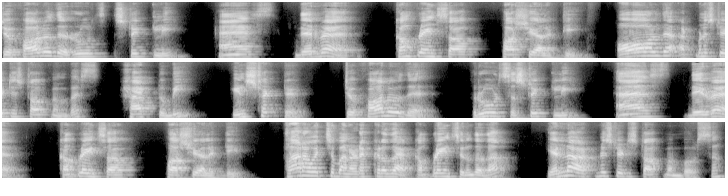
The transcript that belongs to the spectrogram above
to follow the rules strictly as there were complaints of partiality. All the administrative staff members had to be instructed to follow the rules strictly as there were complaints of partiality. பாரபட்சமா நடக்கிறதா கம்ப்ளைண்ட்ஸ் இருந்ததா எல்லா அட்மினிஸ்ட்ரேட்டிவ் ஸ்டாஃப் மெம்பர்ஸும்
